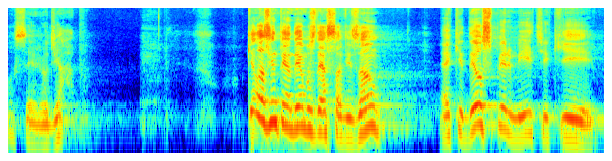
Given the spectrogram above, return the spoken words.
ou seja, o diabo. O que nós entendemos dessa visão é que Deus permite que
